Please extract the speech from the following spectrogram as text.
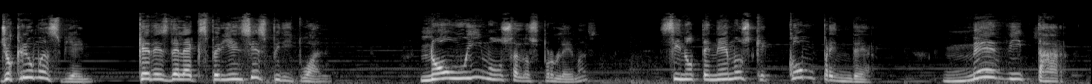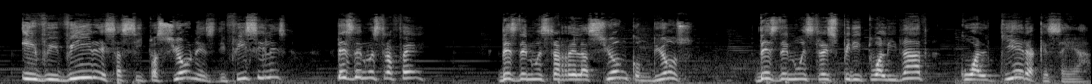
yo creo más bien que desde la experiencia espiritual no huimos a los problemas, sino tenemos que comprender, meditar y vivir esas situaciones difíciles desde nuestra fe, desde nuestra relación con Dios, desde nuestra espiritualidad cualquiera que sea.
